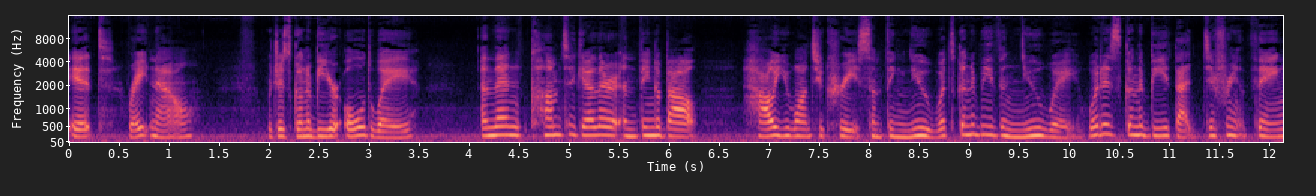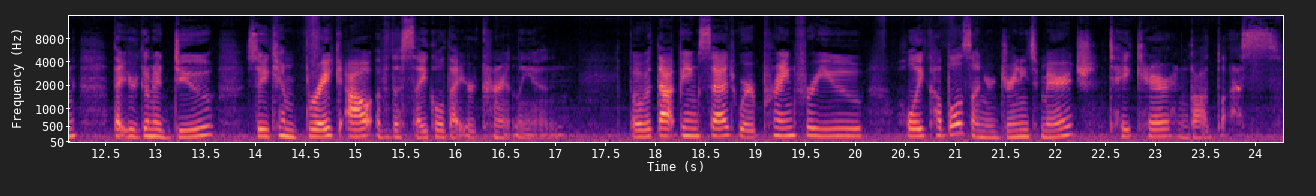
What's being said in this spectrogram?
it right now, which is going to be your old way, and then come together and think about how you want to create something new. What's going to be the new way? What is going to be that different thing that you're going to do so you can break out of the cycle that you're currently in? But with that being said, we're praying for you, holy couples, on your journey to marriage. Take care and God bless.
